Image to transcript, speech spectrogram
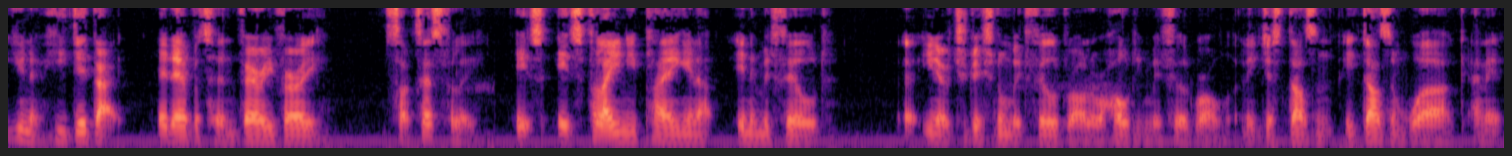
you know he did that at Everton very very successfully. It's it's Fellaini playing in a in a midfield, uh, you know, traditional midfield role or a holding midfield role, and it just doesn't it doesn't work, and it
